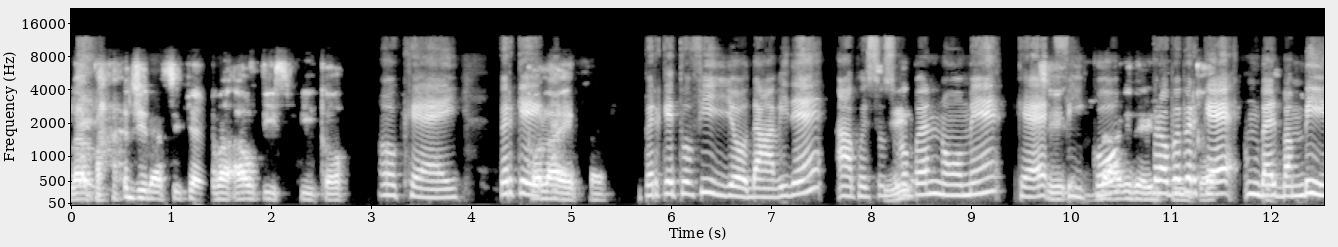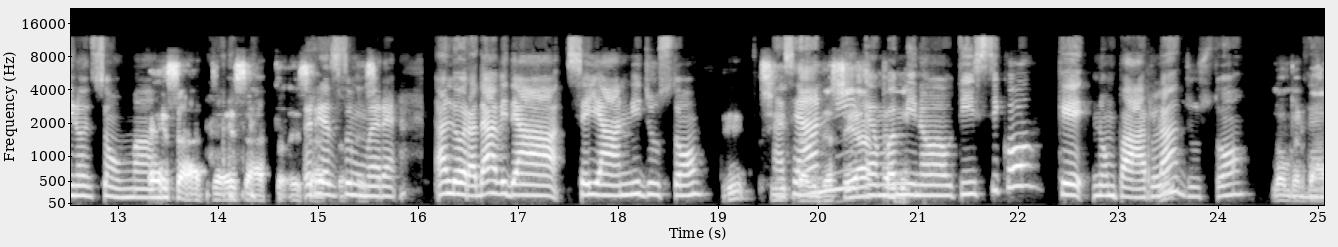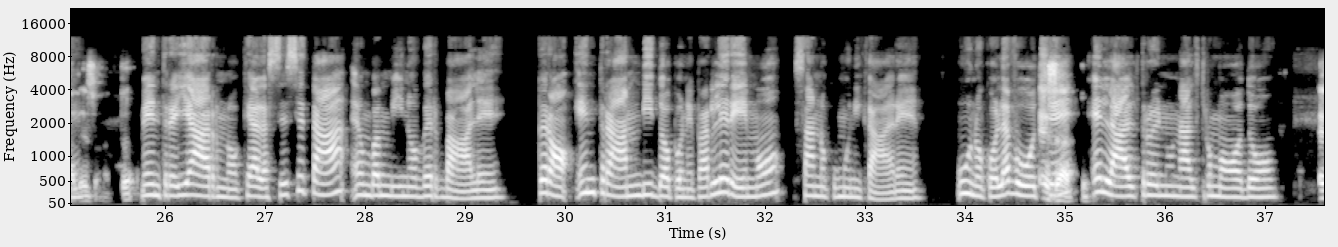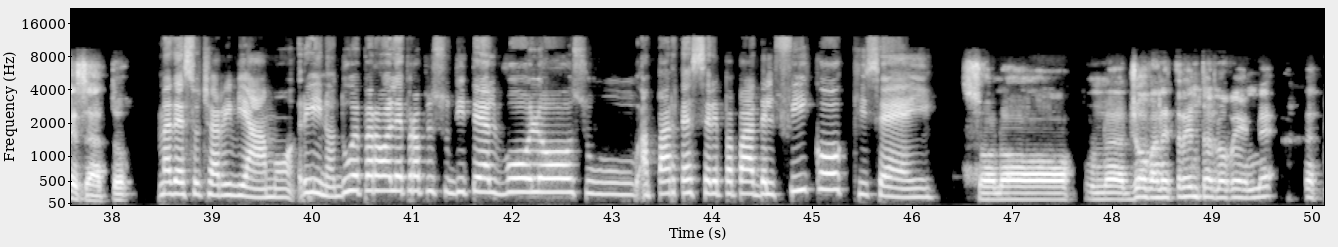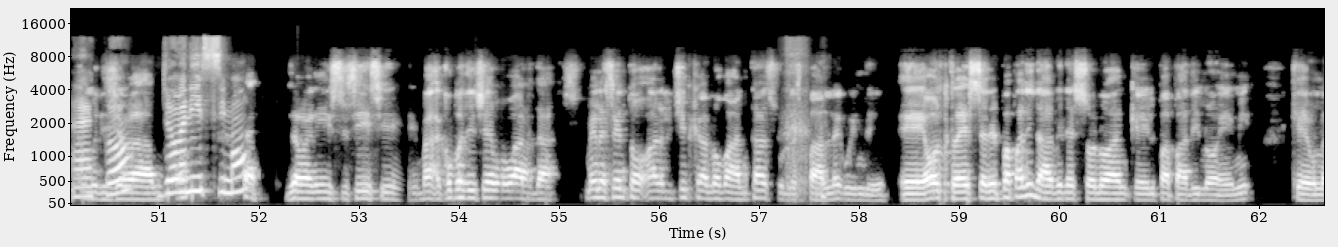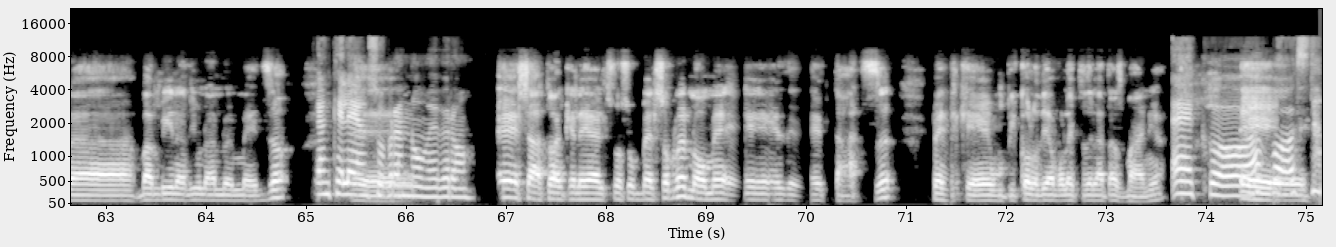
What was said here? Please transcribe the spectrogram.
la pagina si chiama Autispico Ok, con perché, la eh, F. perché tuo figlio Davide ha questo Sì, soprannome che è sì, Fico, proprio Fico. perché è un bel bambino, insomma, Esatto, esatto, per esatto, esatto. riassumere. Allora, Davide ha sei anni, giusto? Sì, Ha sì, sei Davide ha sei anni, è un anni, bambino autistico che non parla, giusto? Non verbale, Ok. esatto. Mentre Jarno, che ha la stessa età, è un bambino verbale. Però entrambi, dopo ne parleremo, sanno comunicare. Uno con la voce Esatto, e l'altro in un altro modo. esatto. Ma adesso ci arriviamo. Rino, due parole proprio su di te al volo, su, a parte essere papà del fico, chi sei? Sono un giovane 39enne, come Ecco, dicevamo. giovanissimo? Giovanissimo, sì, sì, ma come dicevo, guarda, me ne sento all'incirca 90 sulle spalle, quindi e oltre a essere il papà di Davide, sono anche il papà di Noemi, che è una bambina di un anno e mezzo. Che anche lei ha un Eh, soprannome, però. esatto, anche lei ha il suo bel soprannome, è, è Taz, perché è un piccolo diavoletto della Tasmania. Ecco, E- posto.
